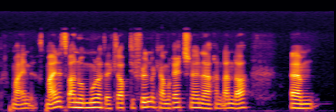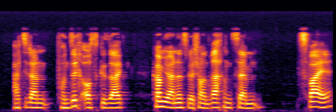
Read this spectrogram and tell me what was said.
ich meine, ich meine es waren nur Monate, ich glaube, die Filme kamen recht schnell nacheinander, ähm, hat sie dann von sich aus gesagt, komm Johannes, wir schauen Drachenzähm 2.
